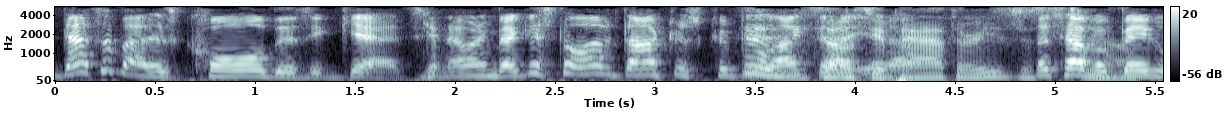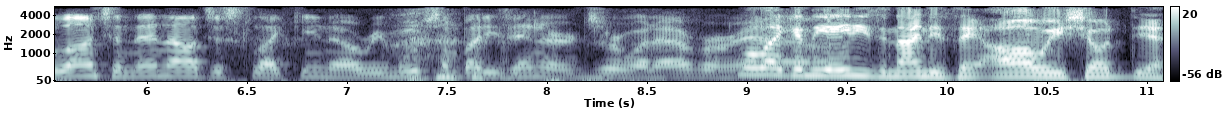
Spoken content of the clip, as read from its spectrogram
that's about as cold as it gets." You know what I mean? I guess a lot of doctors could be Yeah, like that. you know? or he's just. Let's have you a big lunch and then I'll just like you know remove somebody's innards or whatever. Well, like in the 80s and 90s, they always showed the,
